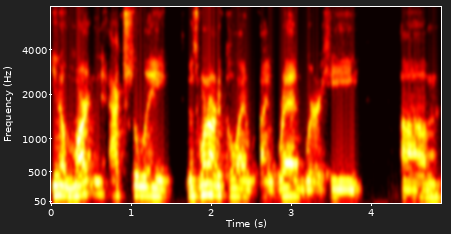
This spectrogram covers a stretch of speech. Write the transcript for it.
you know, Martin actually there's one article I, I read where he um,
